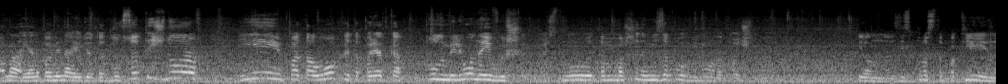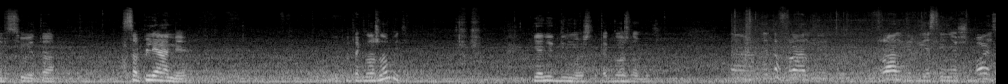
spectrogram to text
она, я напоминаю, идет от 200 тысяч долларов, И потолок это порядка полумиллиона и выше. Ну, эта машина не за полмиллиона точно. Сделано. Здесь просто поклеено все это соплями. Это так должно быть? Я не думаю, что так должно быть. Э, Это Вранглер. Вранглер, если не ошибаюсь.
